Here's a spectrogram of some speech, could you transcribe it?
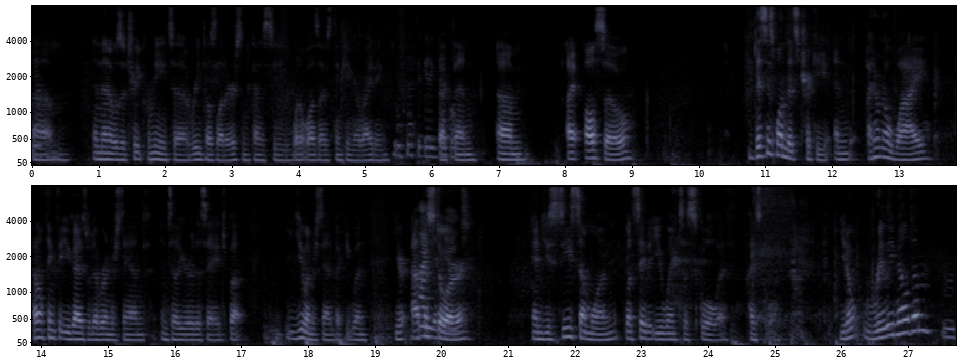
Yeah. Um, and then it was a treat for me to read those letters and kind of see what it was I was thinking or writing Yeah, that's a good back example. then. Um, I also, this is one that's tricky, and I don't know why. I don't think that you guys would ever understand until you're this age, but you understand, Becky, when you're at I'm the this store age. and you see someone, let's say that you went to school with, high school, you don't really know them, Mm.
